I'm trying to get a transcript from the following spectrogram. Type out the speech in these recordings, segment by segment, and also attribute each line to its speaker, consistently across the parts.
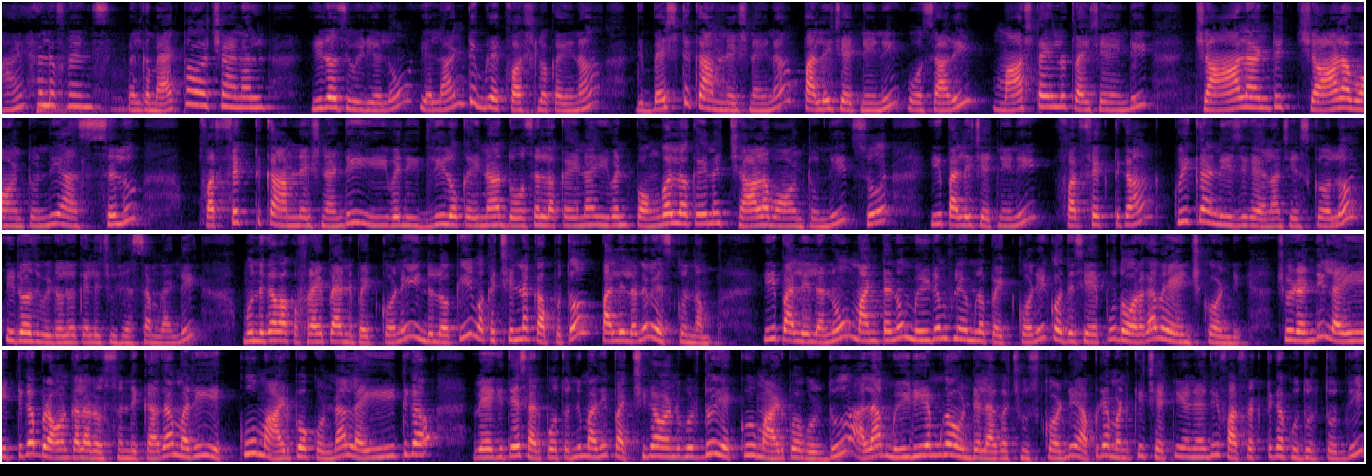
Speaker 1: Hi hello friends welcome back to our channel ఈరోజు వీడియోలో ఎలాంటి బ్రేక్ఫాస్ట్లోకైనా ది బెస్ట్ కాంబినేషన్ అయిన పల్లి చట్నీని ఓసారి మా స్టైల్లో ట్రై చేయండి. చాలా అంటే చాలా బాగుంటుంది. అస్సలు పర్ఫెక్ట్ కాంబినేషన్ అండి. ఈవెన్ ఇడ్లీలోకైనా దోశలకైనా ఈవెన్ పొంగల్లోకైనా చాలా బాగుంటుంది. సో ఈ పల్లీ చట్నీని పర్ఫెక్ట్గా క్విక్ అండ్ ఈజీగా ఎలా చేసుకోవాలో ఈరోజు వీడియోలోకి వెళ్ళి చూసేస్తాం రండి. ముందుగా ఒక ఫ్రై ప్యాన్ని పెట్టుకొని ఇందులోకి ఒక చిన్న కప్పుతో పల్లీలను వేసుకుందాం. ఈ పల్లీలను మంటను మీడియం ఫ్లేమ్లో పెట్టుకొని కొద్దిసేపు దూరగా వేయించుకోండి. చూడండి లైట్గా బ్రౌన్ కలర్ వస్తుంది కదా మరి ఎక్కువ మాడిపోకుండా లైట్గా వేగితే సరిపోతుంది. మరి పచ్చిగా వండకూడదు ఎక్కువ మాడిపోకూడదు. అలా మీడియంగా ఉండేలాగా చూసుకోండి. అప్పుడే మనకి చట్నీ అనేది పర్ఫెక్ట్గా కుదురుతుంది.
